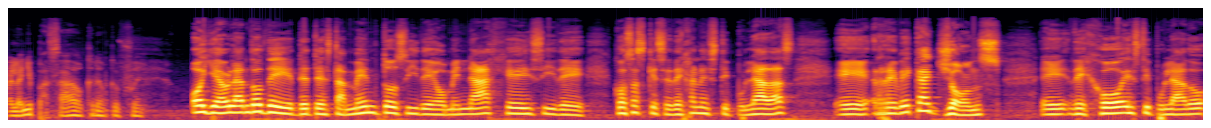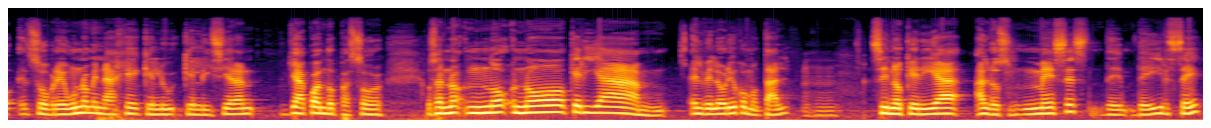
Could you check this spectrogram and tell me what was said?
el año pasado, creo que fue. Oye, hablando de, de testamentos y de homenajes y de cosas que se dejan estipuladas, eh, Rebecca Jones eh, dejó estipulado sobre un homenaje que, le- que le hicieran ya cuando pasó. O sea, no, no, no quería mm, el velorio como tal, sino quería a los meses de, irse,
